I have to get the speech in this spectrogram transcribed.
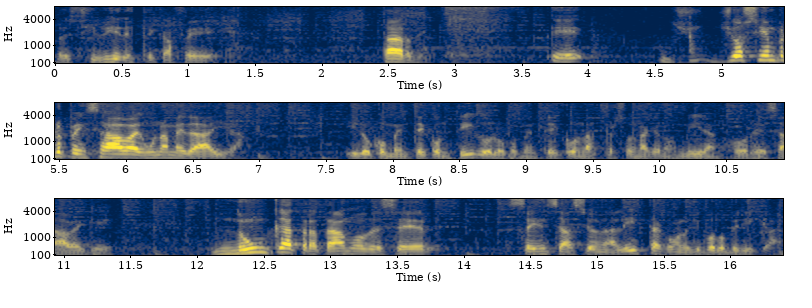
recibir este café tarde. Eh, yo, siempre pensaba en una medalla, y lo comenté contigo, lo comenté con las personas que nos miran. Jorge sabe que nunca tratamos de ser sensacionalistas con el equipo dominicano.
